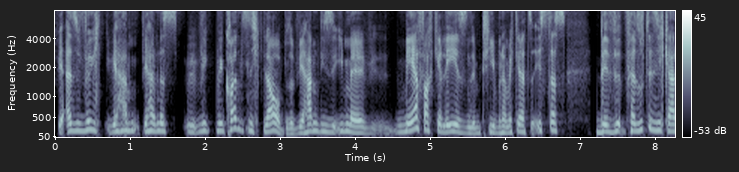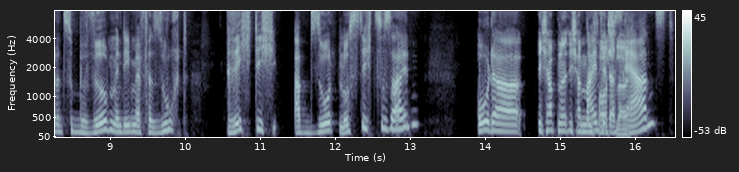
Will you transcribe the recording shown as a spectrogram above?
Wir, also wirklich, wir haben, wir haben das, wir, wir konnten es nicht glauben. Wir haben diese E-Mail mehrfach gelesen im Team und haben mich gedacht, so ist das, versucht er sich gerade zu bewirben, indem er versucht, richtig absurd lustig zu sein? Oder ich hab ne, ich hab meint er das ernst?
